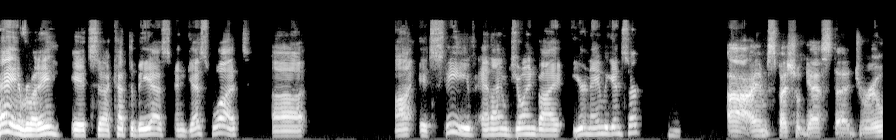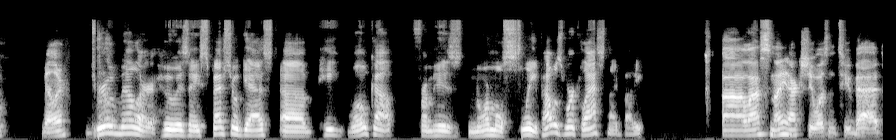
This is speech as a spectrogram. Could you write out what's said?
Hey, everybody, it's uh, Cut the BS. And guess what? Uh, uh, it's Steve, and I'm joined by your name again, sir? Uh, I am special guest uh, Drew Miller. Drew Miller, who is a special guest. Uh, he woke up from his normal sleep. How was work last night, buddy? Uh, last night actually wasn't too bad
